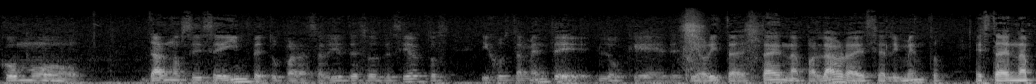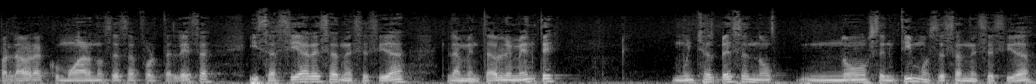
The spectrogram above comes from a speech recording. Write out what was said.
cómo darnos ese ímpetu para salir de esos desiertos. Y justamente lo que decía ahorita, está en la palabra ese alimento, está en la palabra cómo darnos esa fortaleza y saciar esa necesidad. Lamentablemente, muchas veces no, no sentimos esa necesidad.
